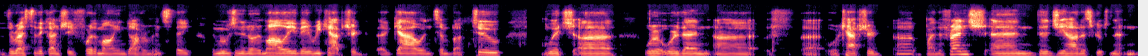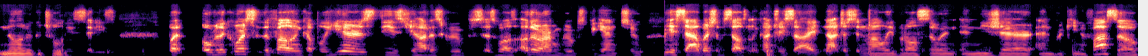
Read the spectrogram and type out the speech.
the rest of the country for the Malian governments. They, they moved into northern Mali. They recaptured uh, Gao and Timbuktu, which uh, were, were then uh, uh were captured uh, by the French, and the jihadist groups no longer control these cities. But over the course of the following couple of years, these jihadist groups, as well as other armed groups, began to reestablish themselves in the countryside, not just in Mali, but also in, in Niger and Burkina Faso.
